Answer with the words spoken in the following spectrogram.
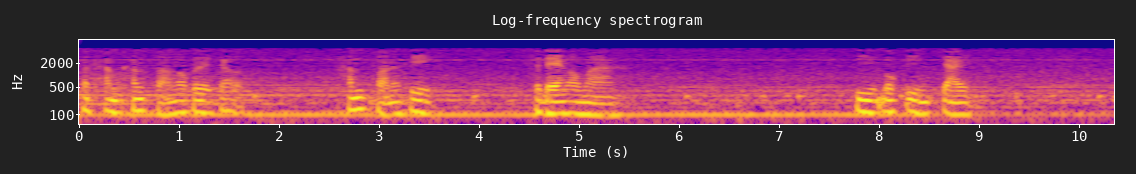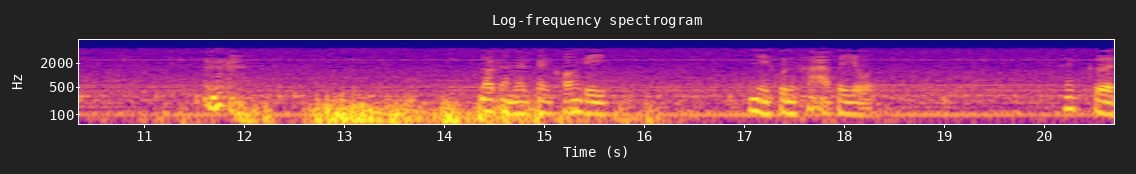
พระธรรมคำสอนของพระเจ้าคำสอนที่แสดงออกมาอิ่มอกอิ่มใจ นอกจากนั้นเป็นของดี มีคุณค่าประโยชน์ ให้เกิด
